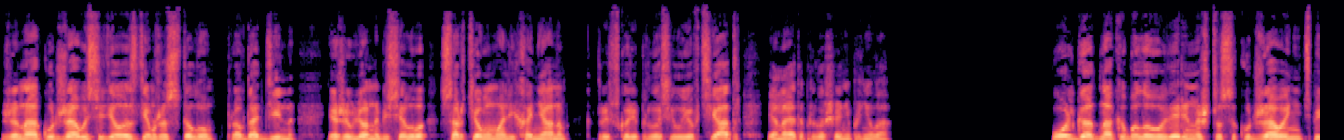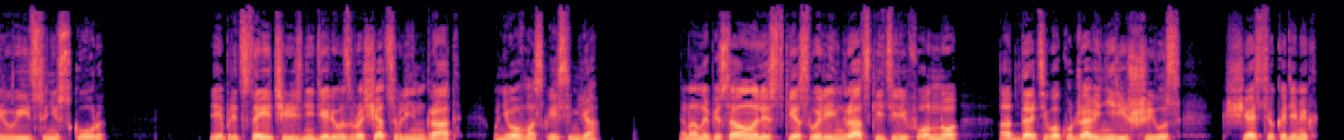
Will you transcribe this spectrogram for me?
Жена Куджавы сидела за тем же столом, правда, отдельно, и оживленно беседовала с Артемом Алиханяном, который вскоре пригласил ее в театр, и она это приглашение приняла. Ольга, однако, была уверена, что с Акуджавой они теперь увидятся не скоро. Ей предстоит через неделю возвращаться в Ленинград, у него в Москве семья. Она написала на листке свой ленинградский телефон, но отдать его Куджаве не решилась. К счастью, академик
